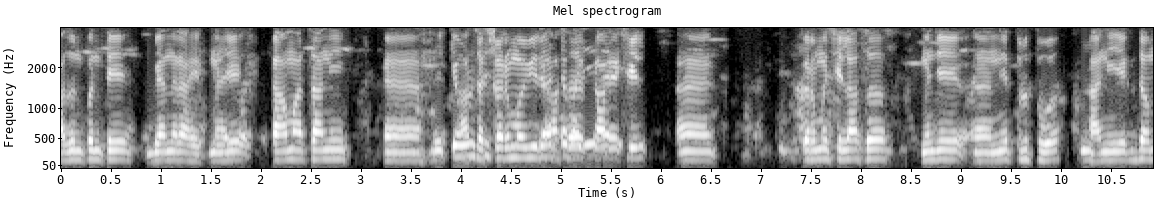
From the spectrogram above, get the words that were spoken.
अजून पण ते बॅनर आहेत. म्हणजे कामाचा आणि अं, केवळ असं कर्मवीर असं कार्यशील अं, कर्मशील असं म्हणजे अं, नेतृत्व आणि एकदम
